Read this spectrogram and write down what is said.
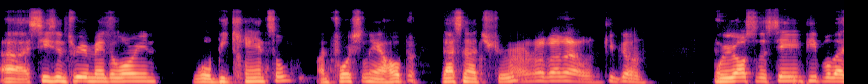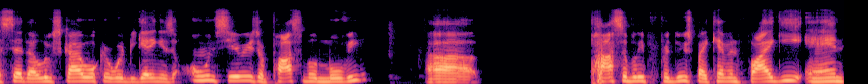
uh, season three of Mandalorian will be canceled. Unfortunately, I hope that's not true. I don't know about that one. Keep going. We're also the same people that said that Luke Skywalker would be getting his own series or possible movie, uh, possibly produced by Kevin Feige and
